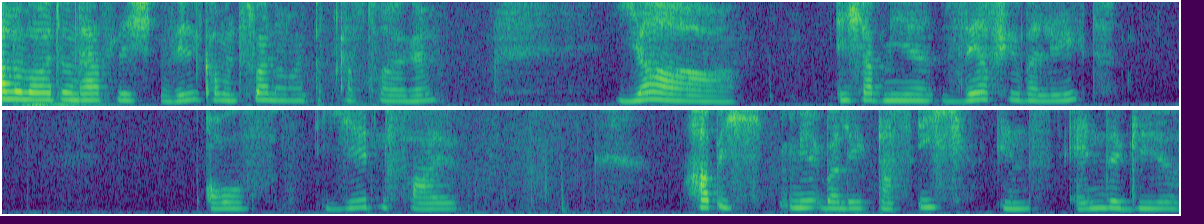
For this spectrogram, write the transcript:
Hallo Leute und herzlich willkommen zu einer neuen Podcast-Folge. Ja, ich habe mir sehr viel überlegt. Auf jeden Fall habe ich mir überlegt, dass ich ins Ende gehe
